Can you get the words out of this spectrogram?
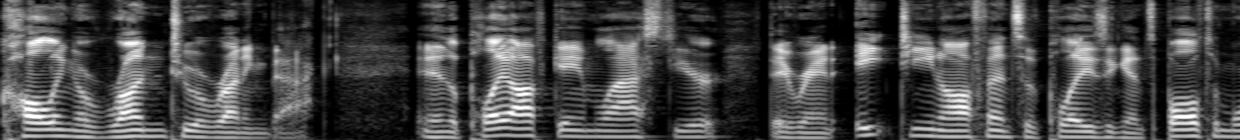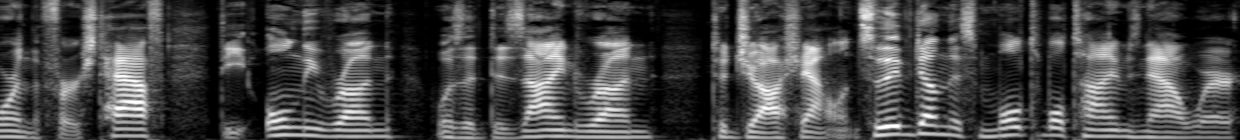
calling a run to a running back. And in the playoff game last year, they ran 18 offensive plays against Baltimore in the first half. The only run was a designed run to Josh Allen. So they've done this multiple times now where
